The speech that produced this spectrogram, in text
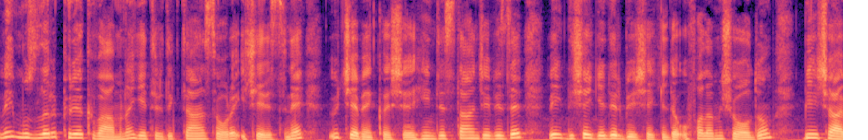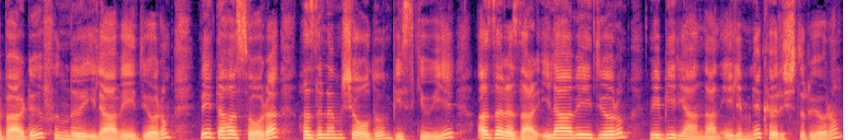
Ve muzları püre kıvamına getirdikten sonra içerisine 3 yemek kaşığı hindistan cevizi ve dişe gelir bir şekilde ufalamış olduğum 1 çay bardağı fındığı ilave ediyorum. Ve daha sonra hazırlamış olduğum bisküviyi azar azar ilave ediyorum ve bir yandan elimle karıştırıyorum.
